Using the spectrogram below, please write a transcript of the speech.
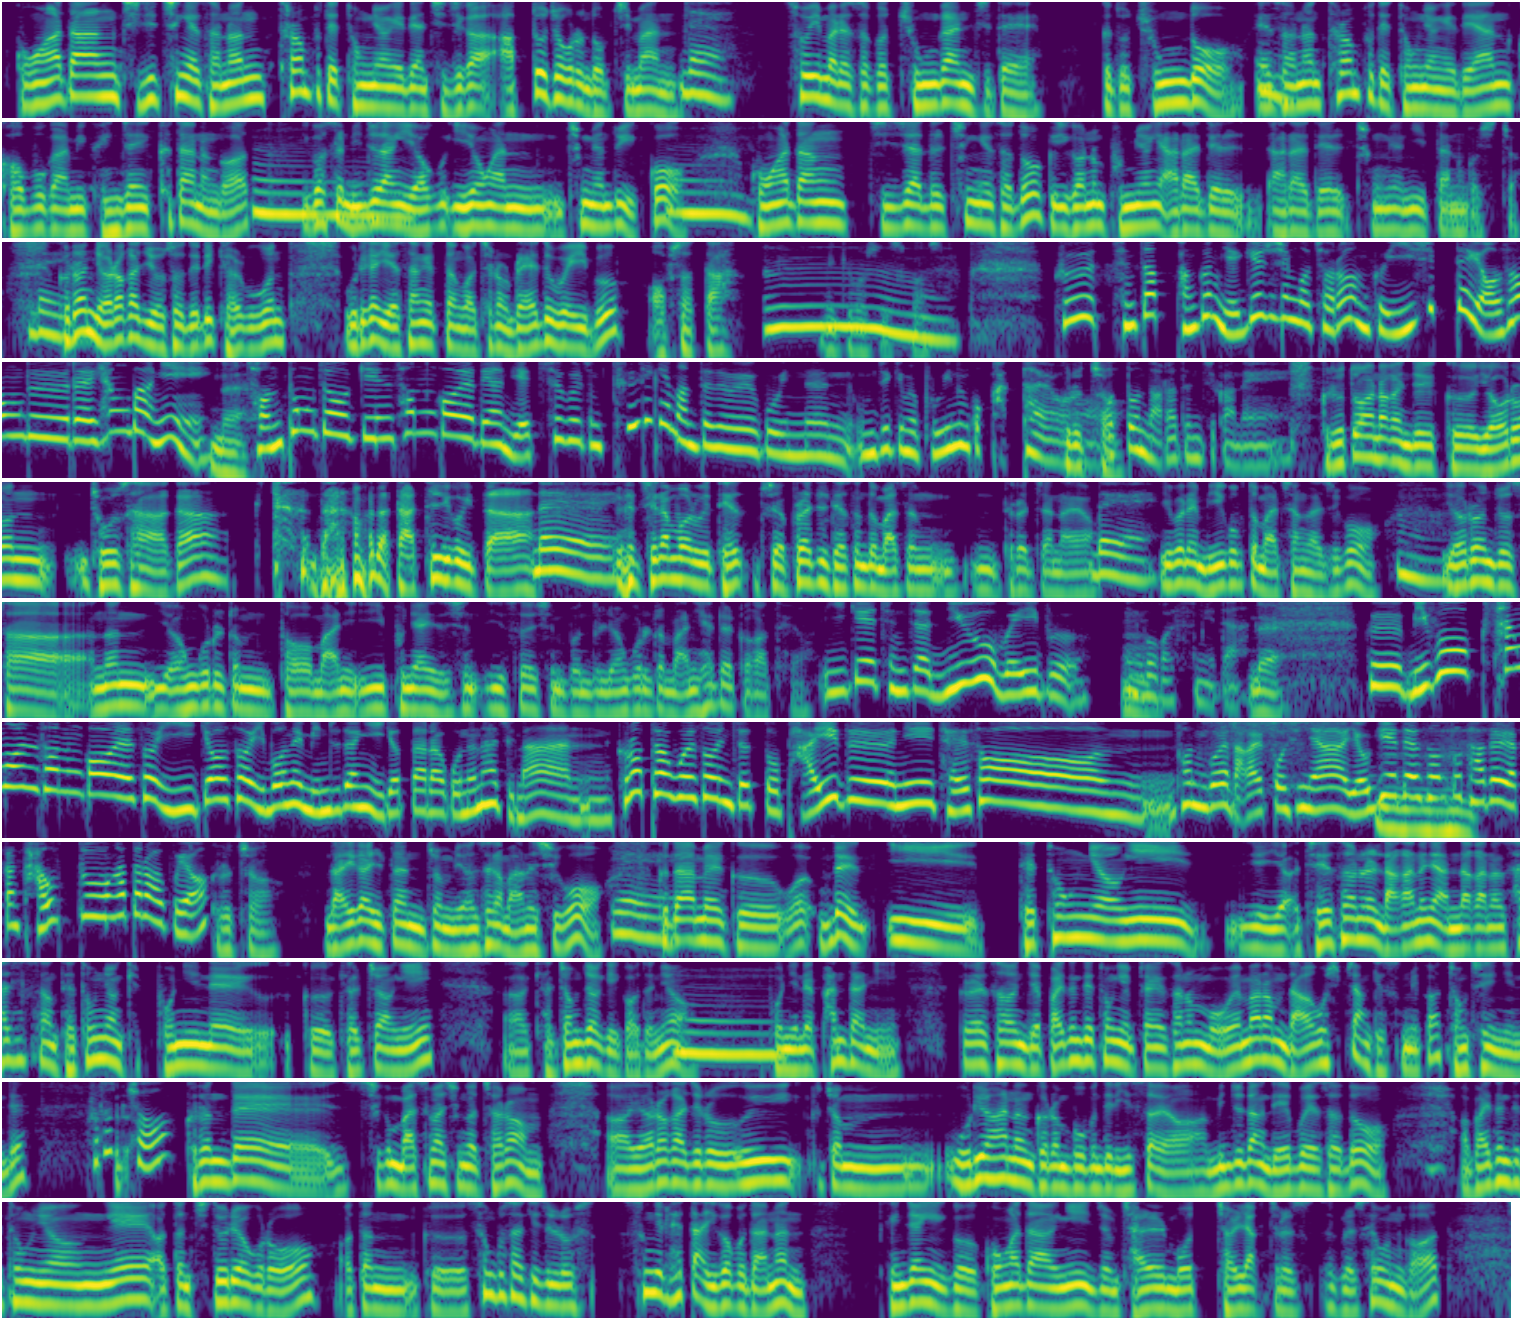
공화당 지지층에서는 트럼프 대통령에 대한 지지가 압도적으로 높지만 네. 소위 말해서 그 중간 지대 그래도 중도에서는 음. 트럼프 대통령에 대한 거부감이 굉장히 크다는 것 음. 이것을 민주당이 역, 이용한 측면도 있고 음. 공화당 지지자들 층에서도 이거는 분명히 알아야 될 알아야 될 측면이 있다는 것이죠. 네. 그런 여러 가지 요소들이 결국은 우리가 예상했던 것처럼 red wave 없었다 이렇게 볼 수 있을 것 같습니다. 그 진짜 방금 얘기해 주신 것처럼 그 20대 여성들의 향방이 네. 전통적인 선거에 대한 예측을 좀 틀리게 만들고 있는 움직임을 보이는 것 같아요. 그렇죠. 어떤 나라든지 간에. 그리고 또 하나가 이제 그 여론 조사가 나라마다 다 틀리고 있다. 네. 지난번 우리 대, 브라질 대선도 말씀드렸잖아요. 네. 이번에 미국도 마찬가지고 음. 여론조사는 연구를 좀 더 많이 이 분야에 있으신 분들 연구를 좀 많이 해야 될 것 같아요. 이게 진짜 new wave 음. 것 같습니다. 네. 그 미국 상원 선거에서 이겨서 이번에 민주당이 이겼다라고는 하지만 그렇다고 해서 이제 또 바이든이 재선 선거에 나갈 것이냐 여기에 대해서는 음. 또 다들 약간 가우뚱하더라고요. 그렇죠. 나이가 일단 좀 연세가 많으시고 예. 그다음에 그 근데 이 대통령이 재선을 나가느냐 안 나가는 사실상 대통령 본인의 그 결정이 어, 결정적이거든요. 음. 본인의 판단이. 그래서 이제 바이든 대통령 입장에서는 뭐 웬만하면 나가고 싶지 않겠습니까? 정치인인데. 그렇죠. 그 런데 지금 말씀하신 것처럼 어, 여러 가지로 의, 좀 우려하는 그런 부분들이 있어요. 민주당 내부에서도 어, 바이든 대통령의 어떤 지도력으로 어떤 그 승부사 기질로 승리를 했다 이거보다는 굉장히 그 공화당이 좀 잘못 전략들을 세운 것.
